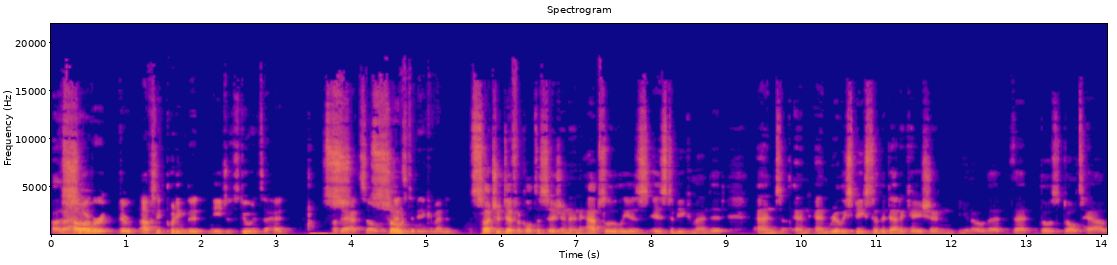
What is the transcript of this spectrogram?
Uh, so, however, they're obviously putting the needs of the students ahead of that. So, so that's to be commended. Such a difficult decision, and absolutely is is to be commended and and and really speaks to the dedication you know that that those adults have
